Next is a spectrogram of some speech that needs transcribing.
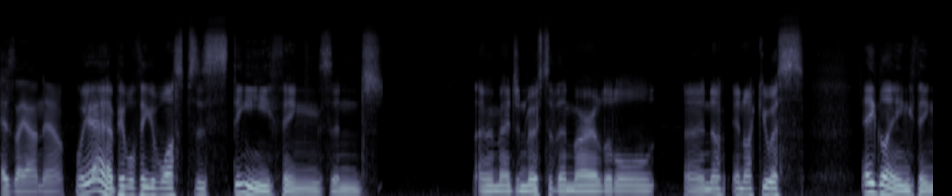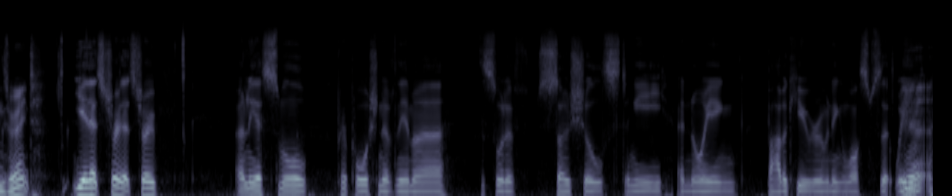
as they are now. Well, yeah, people think of wasps as stingy things, and I imagine most of them are little uh, inno- innocuous egg-laying things, right? Yeah, that's true. That's true. Only a small proportion of them are the sort of social, stingy, annoying, barbecue ruining wasps that we yeah.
